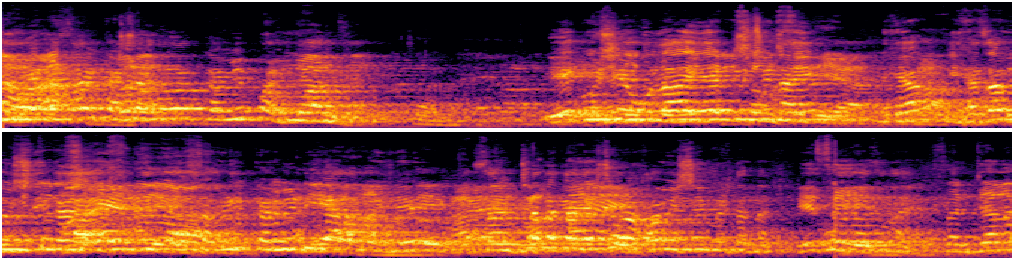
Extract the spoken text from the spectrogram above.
आम्हाला कशामुळं कमी पडले आमचे. एक विषय उला एक विषय नाही. ह्या ह्याचा विषय काय आहे. सगळी कमिटी यायला पाहिजे. संचालक आल्याशिवाय हा विषय मिटत नाही. हे संचालक.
